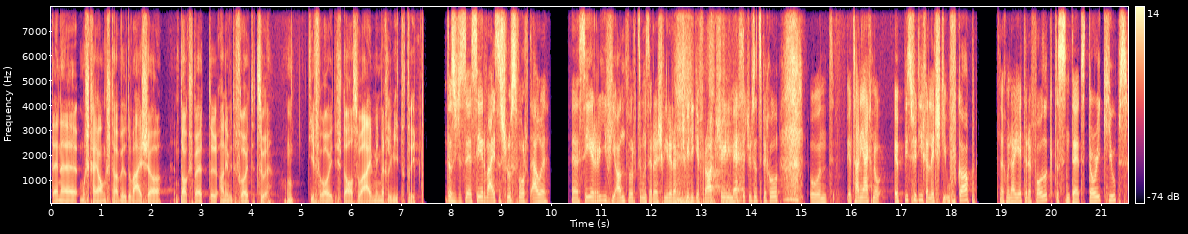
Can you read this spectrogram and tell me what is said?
dann äh, musst du keine Angst haben, weil du weißt ja, einen Tag später habe ich wieder Freude dazu. Und die Freude ist das, was einem immer ein bisschen weitertreibt. Das ist ein sehr, sehr weises Schlusswort, auch eine, eine sehr reife Antwort zu unserer schwierigen, schwierigen Frage, schöne Message rauszubekommen. Und jetzt habe ich eigentlich noch etwas für dich, eine letzte Aufgabe. Das machen wir in jeder Folge. Das sind die Story Cubes.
